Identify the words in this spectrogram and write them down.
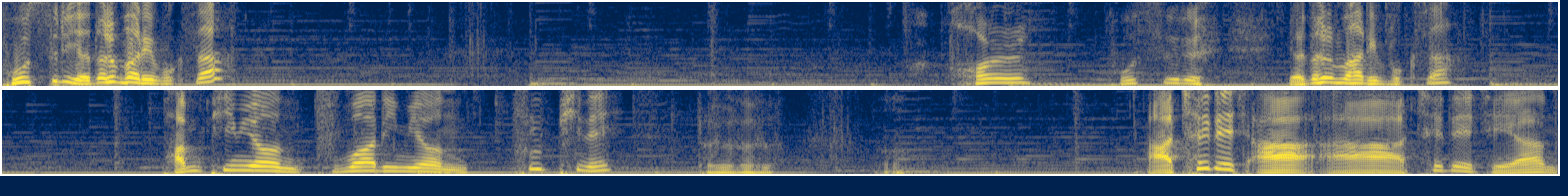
보스를 8마리 복사? 헐, 보스를 8마리 복사? 반피면 2마리면 풀피네? 어. 아, 최대, 제- 아, 아, 최대 제한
